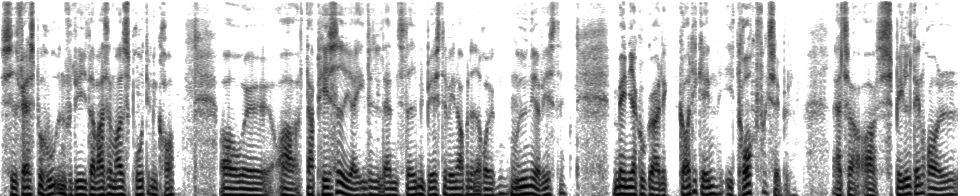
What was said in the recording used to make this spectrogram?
sidde fast på huden, fordi der var så meget sprut i min krop. Og, øh, og der pissede jeg egentlig et eller andet sted min bedste ven op og ned ad ryggen, mm. uden jeg vidste det. Men jeg kunne gøre det godt igen i druk for eksempel. Altså at spille den rolle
